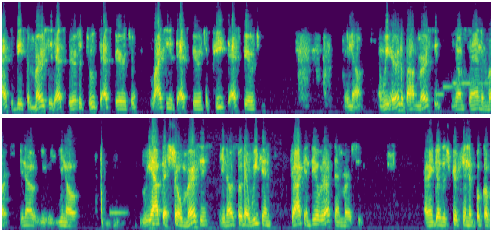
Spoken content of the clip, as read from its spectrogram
has to be some mercy. That's spiritual. Truth. That's spiritual. Righteousness. That's spiritual. Peace. That's spiritual. You know, and we heard about mercy. You know what I'm saying? The mercy. You know, you, you know, we have to show mercy. You know, so that we can God can deal with us in mercy. I think there's a scripture in the book of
